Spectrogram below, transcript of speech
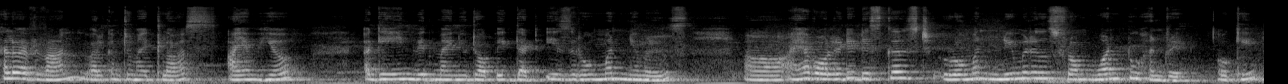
Hello everyone, welcome to my class. I am here again with my new topic that is Roman numerals. Uh, I have already discussed Roman numerals from 1 to 100, okay?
